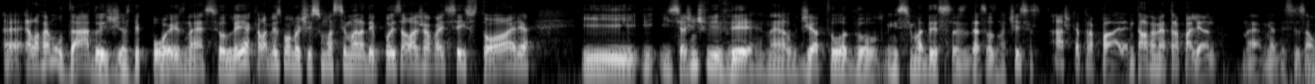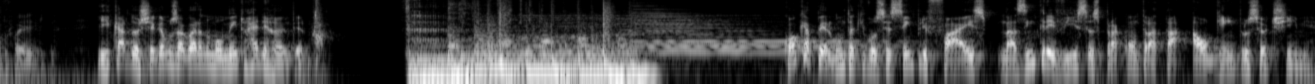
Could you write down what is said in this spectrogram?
é, ela vai mudar dois dias depois, né? Se eu ler aquela mesma notícia uma semana depois, ela já vai ser história. E, e, e, se a gente viver né, o dia todo em cima dessas, dessas notícias, acho que atrapalha. Estava me atrapalhando. Né? Minha decisão foi. E Ricardo, chegamos agora no momento Headhunter. Qual que é a pergunta que você sempre faz nas entrevistas para contratar alguém para o seu time?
